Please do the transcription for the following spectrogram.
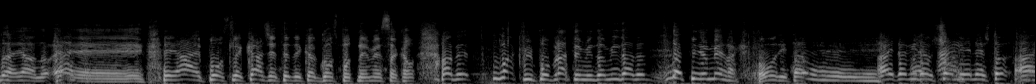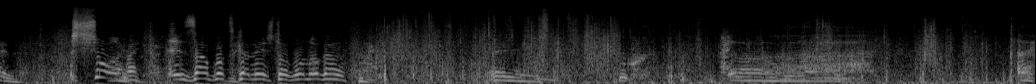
Да, јано, е, е, ај, после кажете дека Господ не ме сакал. Абе, вакви побратими да ми даде, да ти е мерак. Оди та. Ај да видам што ми е нешто. Ај. Што? е забоцка нешто во нога. Ај.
